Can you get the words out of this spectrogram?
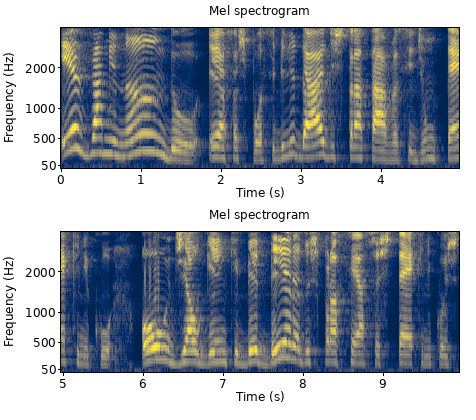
examinando essas possibilidades, tratava-se de um técnico ou de alguém que bebera dos processos técnicos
